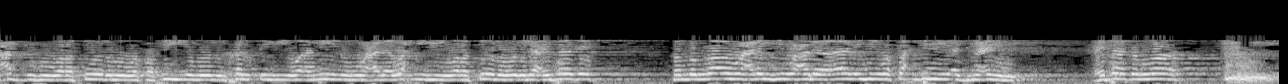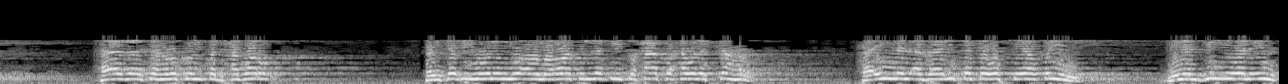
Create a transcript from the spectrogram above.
عبده ورسوله وصفيه من خلقه وأمينه على وحيه ورسوله إلى عباده. صلى الله عليه وعلى آله وصحبه أجمعين. عباد الله هذا شهركم قد حضر. فانتبهوا للمؤامرات التي تحاك حول الشهر. فإن الأبالسة والشياطين من الجن والإنس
